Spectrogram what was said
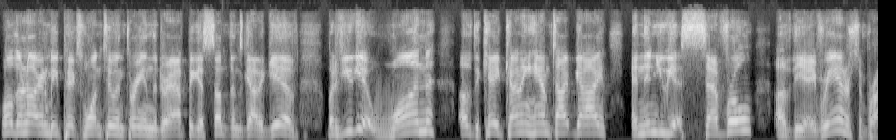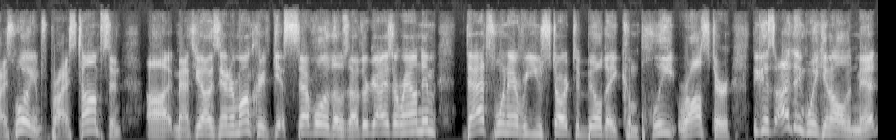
well, they're not going to be picks one, two, and three in the draft because something's got to give. But if you get one of the Cade Cunningham type guy, and then you get several of the Avery Anderson, Bryce Williams, Bryce Thompson, uh, Matthew Alexander Moncrief, get several of those other guys around him, that's whenever you start to build a complete roster. Because I think we can all admit,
